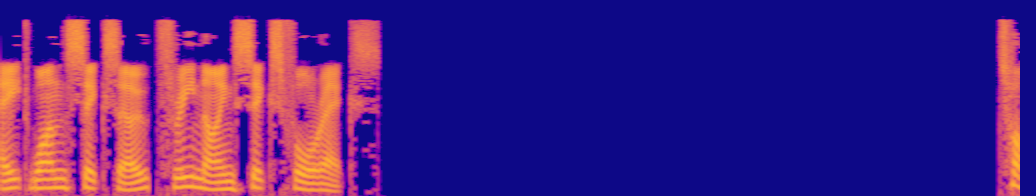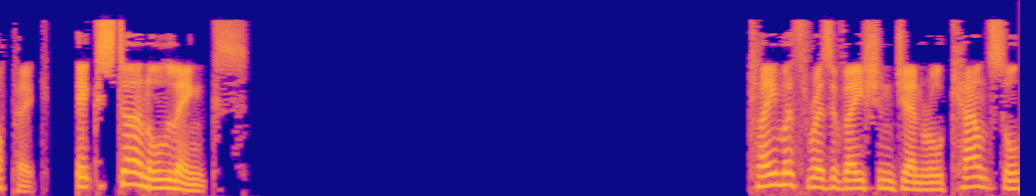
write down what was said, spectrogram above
0-8160-3964-X. Topic: External links. Klamath Reservation General Council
